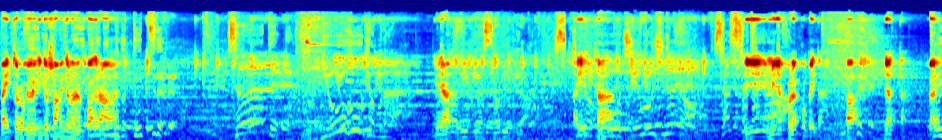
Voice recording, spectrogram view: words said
¿Veis? Todo lo que le quito solamente con el cuadrado, ¿eh? Mira. Ahí está. Y mirad con la escopeta. ya está. ¿Veis?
